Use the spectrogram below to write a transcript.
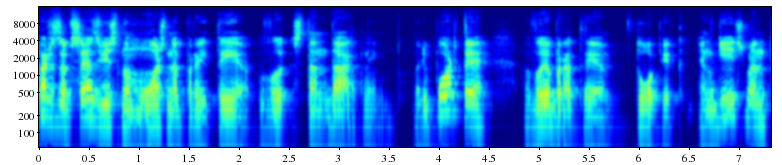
Перш за все, звісно, можна прийти в стандартний репорти, вибрати Topic Engagement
